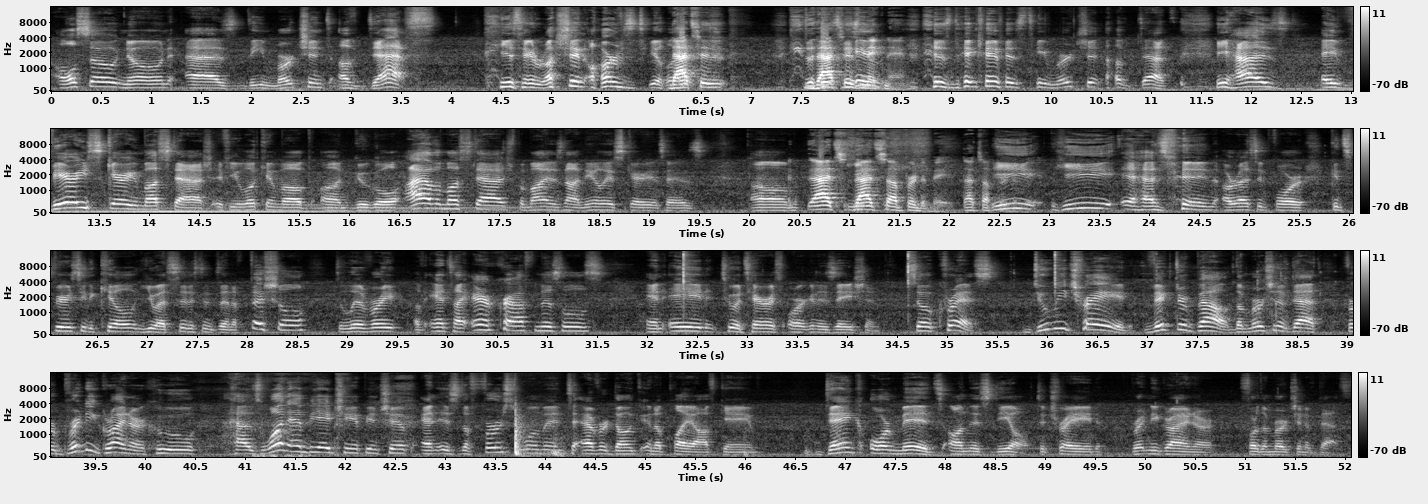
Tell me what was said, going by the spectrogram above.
also known as the Merchant of Death. He is a Russian arms dealer. that's his That's his nickname. His nickname is the Merchant of Death. He has a very scary mustache if you look him up on Google. I have a mustache, but mine is not nearly as scary as his. Um, That's that's up for debate. That's up for he debate. he has been arrested for conspiracy to kill U.S. citizens and official, delivery of anti-aircraft missiles, and aid to a terrorist organization. So, Chris, do we trade Viktor Bout, the Merchant of Death, for Brittney Griner, who has one NBA championship and is the first woman to ever dunk in a playoff game? Dank or mids on this deal to trade Brittney Griner for the Merchant of Death?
